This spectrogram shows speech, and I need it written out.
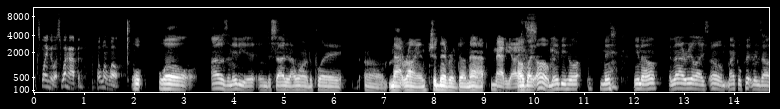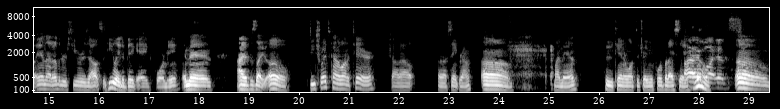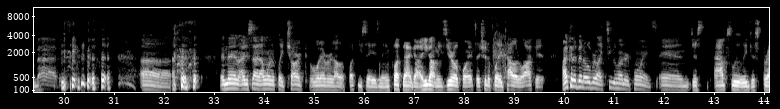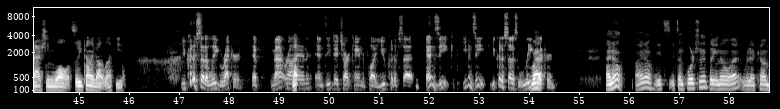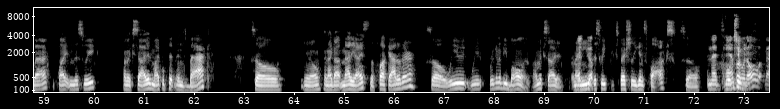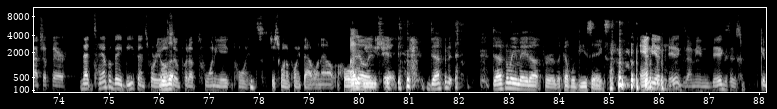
explain to us what happened. What went well? Well, well, I was an idiot and decided I wanted to play um, Matt Ryan. Should never have done that. Matty I was like, oh, maybe he'll, may, you know. And then I realized, oh, Michael Pittman's out and that other receiver is out, so he laid a big egg for me. And then I was like, oh, Detroit's kind of on a tear. Shout out uh, St. Brown, um, my man, who Tanner wants to trade me for. But I say I, no. I am so Um, bad. uh, and then I decided I wanted to play Chark or whatever how the fuck you say his name. Fuck that guy. He got me zero points. I should have played Tyler Lockett. I could have been over like 200 points and just absolutely just thrashing Walt. So he kind of got lucky. You could have set a league record if Matt That Ryan and DJ Chark came to play. You could have set and Zeke, even Zeke. You could have set a league right. record. I know. I know. It's it's unfortunate, but you know what? We're gonna come back fighting this week. I'm excited. Michael Pittman's back. So, you know, and I got Matty Ice the fuck out of there. So we we we're gonna be balling. I'm excited, and I Yep. need it this week, especially against Fox. So And that Little two Tampa and zero matchup there. That Tampa Bay defense for you that? also put up 28 points. Just want to point that one out. I know Holy it. shit. It definitely definitely made up for the couple goose eggs. And yet Diggs, I mean, Diggs has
